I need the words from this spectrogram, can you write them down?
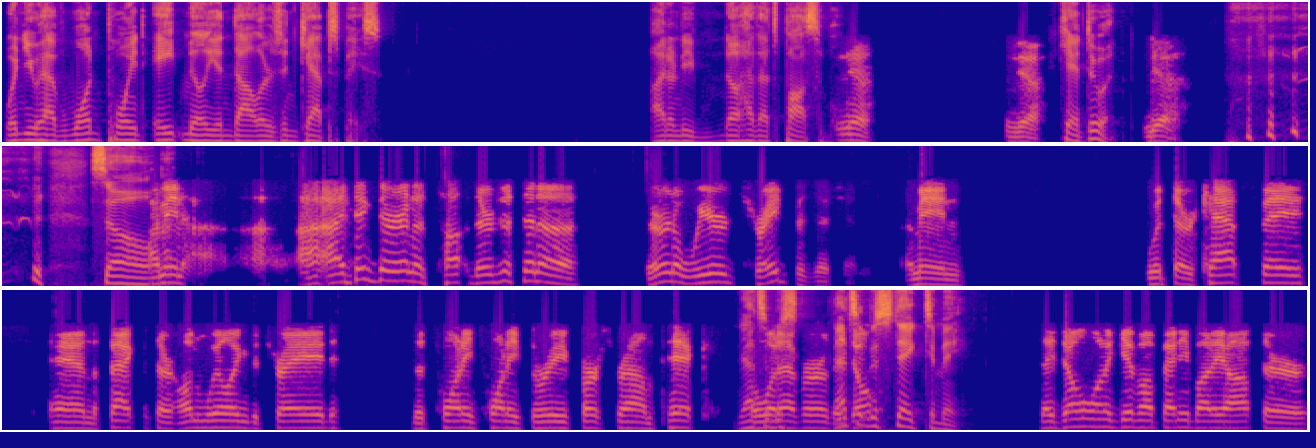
when you have $1.8 million in cap space? I don't even know how that's possible. Yeah. Yeah. You can't do it. Yeah. so I mean, I, I think they're in a tough. They're just in a they're in a weird trade position. I mean, with their cap space and the fact that they're unwilling to trade the 2023 first round pick that's or whatever. A mis- that's a mistake to me. They don't want to give up anybody off their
